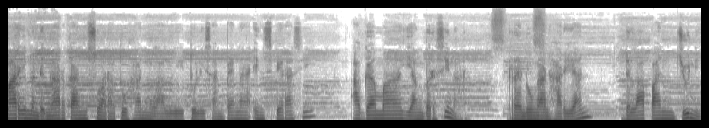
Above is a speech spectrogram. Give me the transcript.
Mari mendengarkan suara Tuhan melalui tulisan pena inspirasi agama yang bersinar. Renungan harian 8 Juni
